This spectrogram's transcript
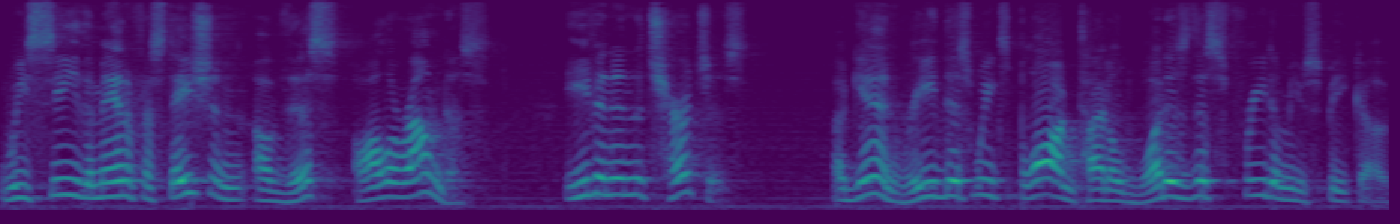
We see the manifestation of this all around us, even in the churches. Again, read this week's blog titled, What is This Freedom You Speak of?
